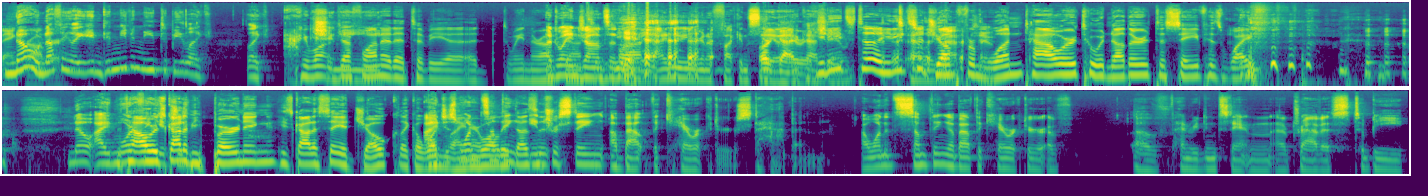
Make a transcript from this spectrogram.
bank no, robber. nothing like it didn't even need to be like like He wa- Jeff wanted it to be a, a Dwayne the Rock a Dwayne Johnson. plot. movie. I knew you were gonna fucking say Or that. Guy He needs to he needs to jump from it. one tower to another to save his wife. No, I The tower's got to be burning. He's got to say a joke like a one just liner wanted while he something does it. interesting about the characters to happen. I wanted something about the character of of Henry Dean Stanton of Travis to be.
